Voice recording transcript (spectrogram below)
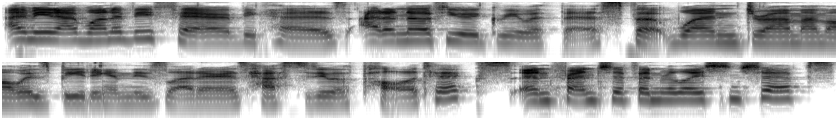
I mean, I want to be fair because I don't know if you agree with this, but one drum I'm always beating in these letters has to do with politics and friendship and relationships.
